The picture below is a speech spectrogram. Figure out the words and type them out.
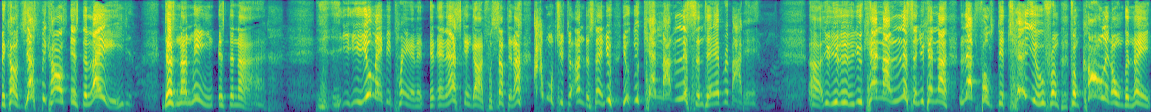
Because just because it's delayed does not mean it's denied. You may be praying and, and, and, asking God for something. I, I want you to understand you, you, you cannot listen to everybody. Uh, you, you, you cannot listen. You cannot let folks deter you from, from calling on the name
